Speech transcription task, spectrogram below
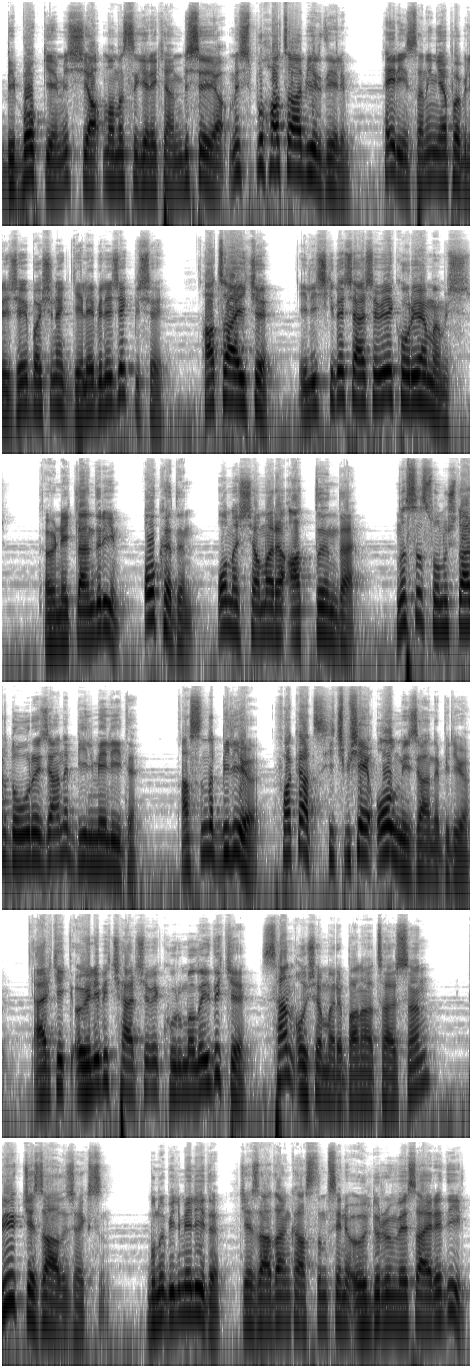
Bir bok yemiş, yapmaması gereken bir şey yapmış. Bu hata bir diyelim. Her insanın yapabileceği, başına gelebilecek bir şey. Hata 2. İlişkide çerçeveyi koruyamamış. Örneklendireyim. O kadın ona şamarı attığında nasıl sonuçlar doğuracağını bilmeliydi. Aslında biliyor. Fakat hiçbir şey olmayacağını biliyor. Erkek öyle bir çerçeve kurmalıydı ki sen o şamarı bana atarsan büyük ceza alacaksın. Bunu bilmeliydi. Cezadan kastım seni öldürürüm vesaire değil.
